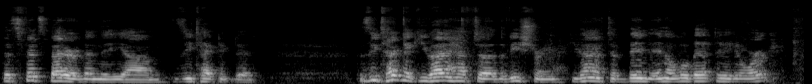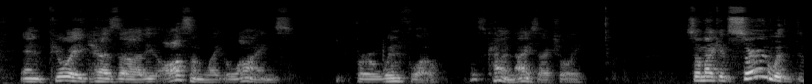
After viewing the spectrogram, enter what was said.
this fits better than the um, Z-Technik did. The Z-Technik, you kind of have to, the V-Stream, you kind of have to bend in a little bit to make it work. And Puig has uh, these awesome like lines for wind flow. It's kind of nice actually. So my concern with, the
